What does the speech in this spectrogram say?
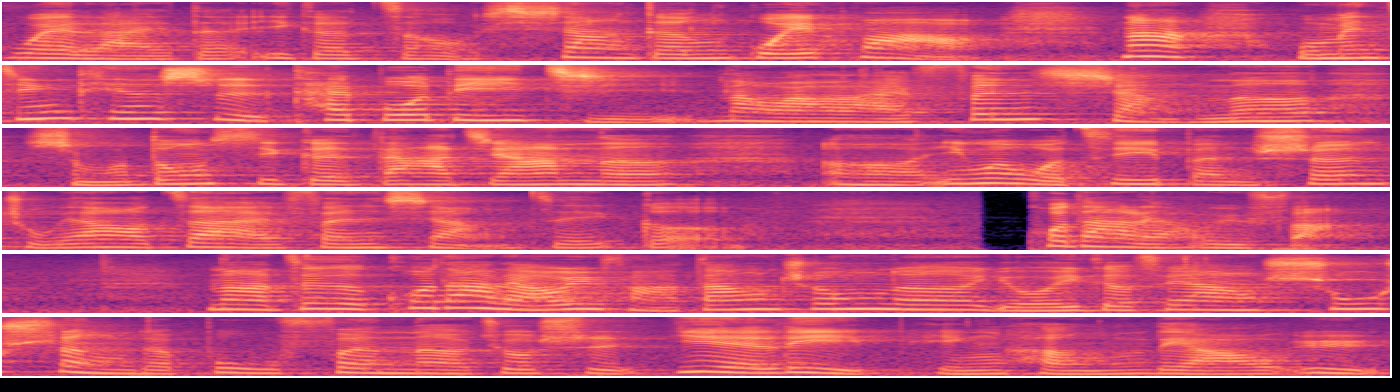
未来的一个走向跟规划哦。那我们今天是开播第一集，那我要来分享呢什么东西给大家呢？呃，因为我自己本身主要在分享这个扩大疗愈法。那这个扩大疗愈法当中呢，有一个非常殊胜的部分呢，就是业力平衡疗愈。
